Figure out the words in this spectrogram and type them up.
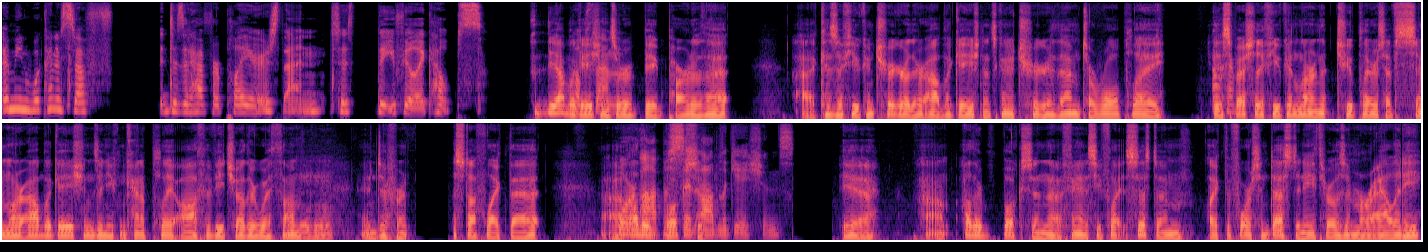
I mean, what kind of stuff does it have for players then to, that you feel like helps? The obligations them. are a big part of that because if you can trigger their obligation, it's going to trigger them to role play. Okay. Especially if you can learn that two players have similar obligations and you can kind of play off of each other with them Mhm. and different stuff like that. Uh, or other opposite books, obligations. yeah. Um, other books in the Fantasy Flight system, like The Force and Destiny, throws in morality.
